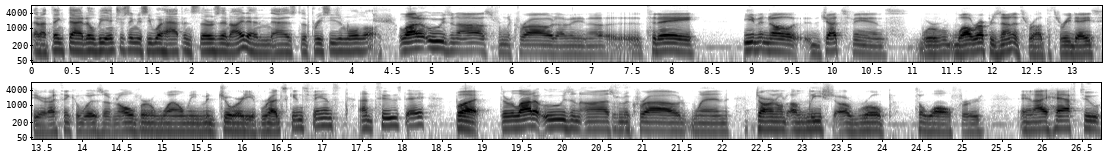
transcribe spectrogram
And I think that it'll be interesting to see what happens Thursday night and as the preseason rolls on. A lot of oohs and ahs from the crowd. I mean, uh, today, even though Jets fans were well represented throughout the three days here, I think it was an overwhelming majority of Redskins fans on Tuesday. But there were a lot of oohs and ahs from the mm-hmm. crowd when Darnold unleashed a rope to Walford. And I have to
